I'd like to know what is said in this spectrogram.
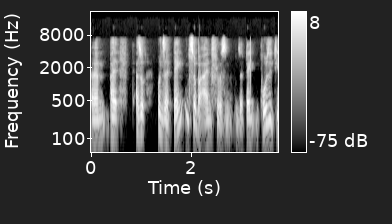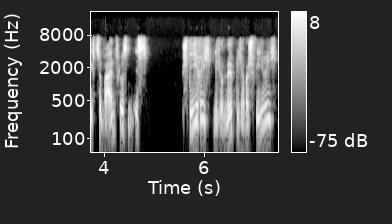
Ähm, weil, also unser Denken zu beeinflussen, unser Denken positiv zu beeinflussen, ist schwierig, nicht unmöglich, aber schwierig.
